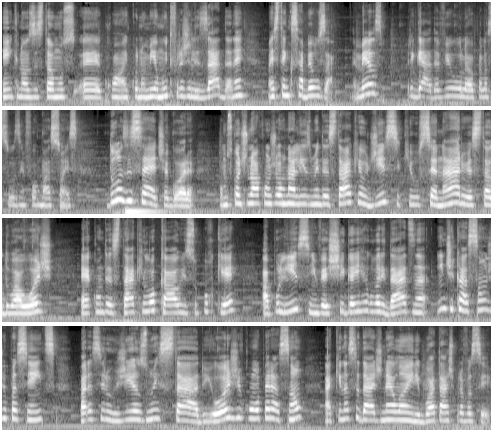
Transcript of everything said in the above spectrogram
em que nós estamos é, com a economia muito fragilizada, né? Mas tem que saber usar, não é mesmo? Obrigada, viu, Léo, pelas suas informações. Duas e sete agora. Vamos continuar com o jornalismo em destaque. Eu disse que o cenário estadual hoje é com destaque local, isso porque a polícia investiga irregularidades na indicação de pacientes para cirurgias no estado e hoje com operação aqui na cidade, né, Elaine? Boa tarde para você.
